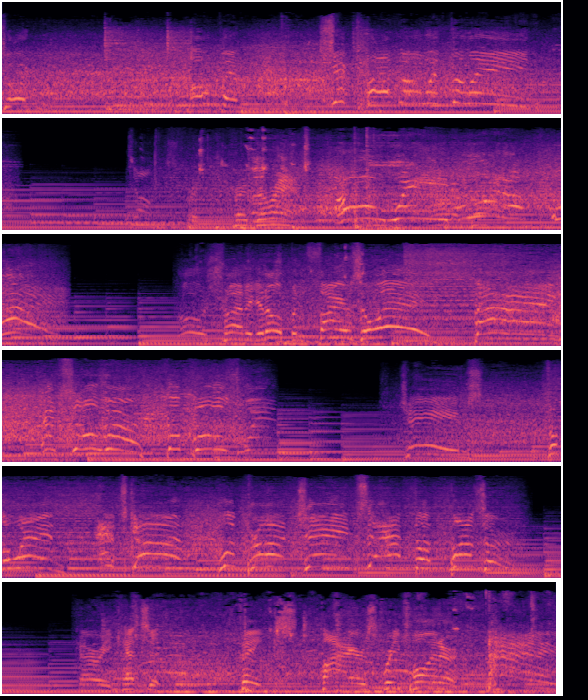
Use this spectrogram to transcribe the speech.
Jordan. Open. Chicago with the lead. For Durant. Oh, Wade, what a play! Rose trying to get open, fires away. Bang! It's over. The Bulls win. James for the win. It's gone. LeBron James at the buzzer. Curry gets it. Fakes. Fires three-pointer. Bang!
